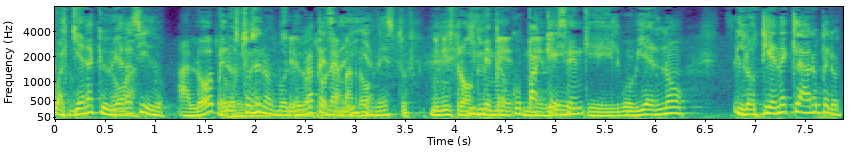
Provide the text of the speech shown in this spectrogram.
Cualquiera que hubiera No, a- sido. Al otro. Pero esto pues, se nos volvió una pesadilla. Néstor. Ministro, y me, preocupa me que, que el gobierno lo tiene claro, pero,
